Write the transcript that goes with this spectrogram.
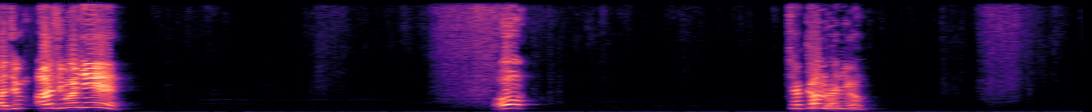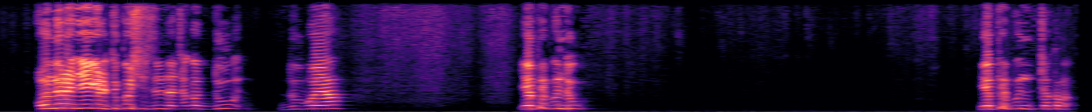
아줌, 아주머니! 어? 잠깐만요. 오늘은 얘기를 듣고 싶습니다. 잠깐, 누, 누구야? 옆에 분 누구? 옆에 분, 잠깐만.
